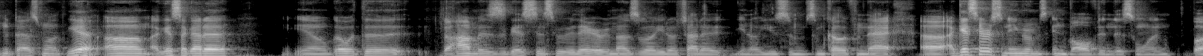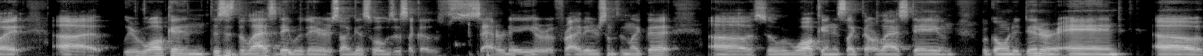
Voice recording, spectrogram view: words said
In the past month, yeah. Um, I guess I gotta you know, go with the Bahamas. I guess since we were there, we might as well, you know, try to, you know, use some some color from that. Uh, I guess Harrison Ingram's involved in this one, but uh, we were walking. This is the last day we're there, so I guess what was this like a Saturday or a Friday or something like that. Uh, so we're walking. It's like our last day, and we're going to dinner, and uh,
